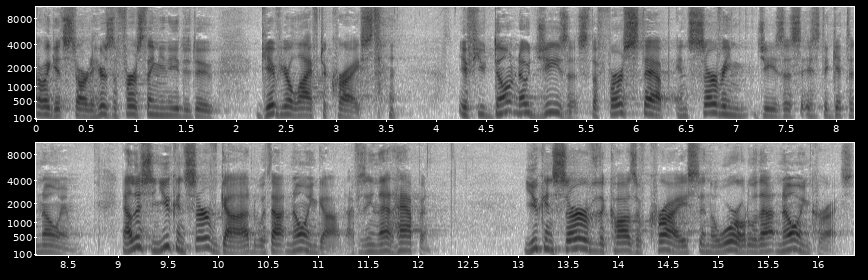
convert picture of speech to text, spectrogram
do I get started? Here's the first thing you need to do give your life to Christ. if you don't know Jesus, the first step in serving Jesus is to get to know him. Now, listen, you can serve God without knowing God. I've seen that happen. You can serve the cause of Christ in the world without knowing Christ.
